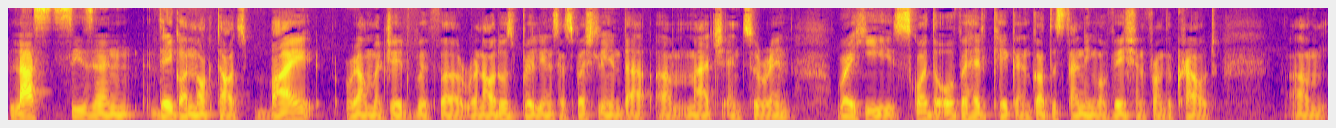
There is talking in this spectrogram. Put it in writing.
last season, they got knocked out by Real Madrid with uh, Ronaldo's brilliance, especially in that um, match in Turin, where he scored the overhead kick and got the standing ovation from the crowd. Um,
